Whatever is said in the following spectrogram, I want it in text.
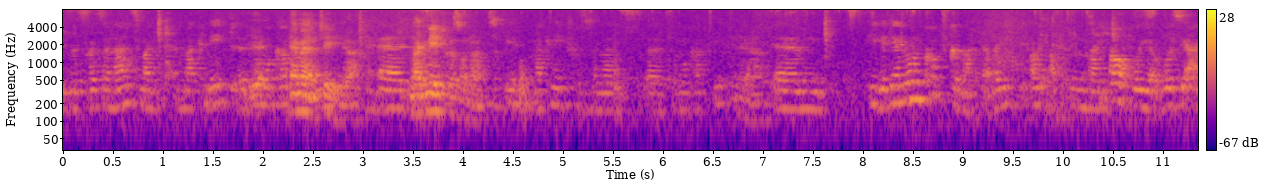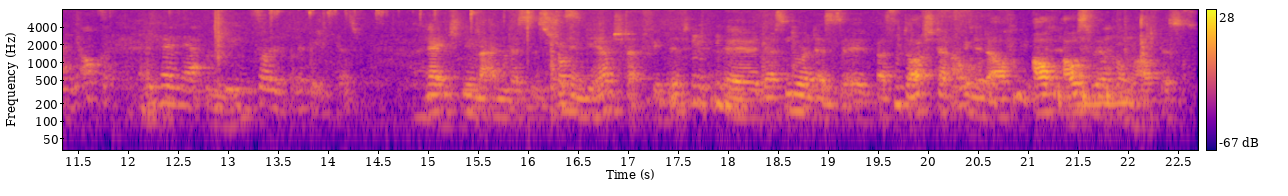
dieses Resonanzmagnettomographie. MRT, ja. Äh, Magnetresonanz. Magnetresonanztomographie. Ja. Ähm, die wird ja nur im Kopf gemacht, aber nicht auch in meinem Bauch, wo, wo es ja eigentlich auch die Hirnnerven geben soll, oder ist das? Na, ich nehme an, dass es schon im Gehirn stattfindet, äh, dass nur das, äh, was dort stattfindet, auch, auch Auswirkungen auf, das,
